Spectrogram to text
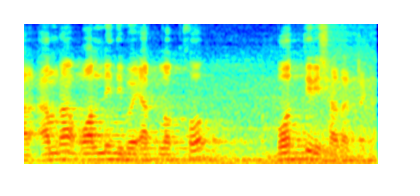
আর আমরা অনলি দিব এক লক্ষ বত্রিশ হাজার টাকা।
